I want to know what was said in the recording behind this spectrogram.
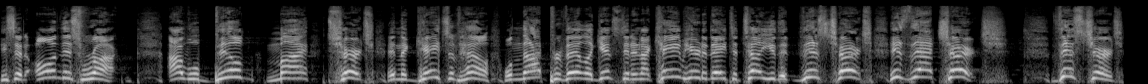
He said, On this rock, I will build my church, and the gates of hell will not prevail against it. And I came here today to tell you that this church is that church. This church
